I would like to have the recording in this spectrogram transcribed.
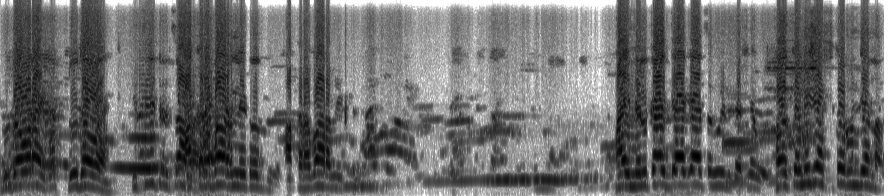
दुधावर आहे का? दुधावा किती लिटरचा अकरा बारा लिटर दूध. अकरा बारा लिटर. फायनल काय द्या घ्यायचं होईल का शेवट? हो कमी जास्त करून देणार.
